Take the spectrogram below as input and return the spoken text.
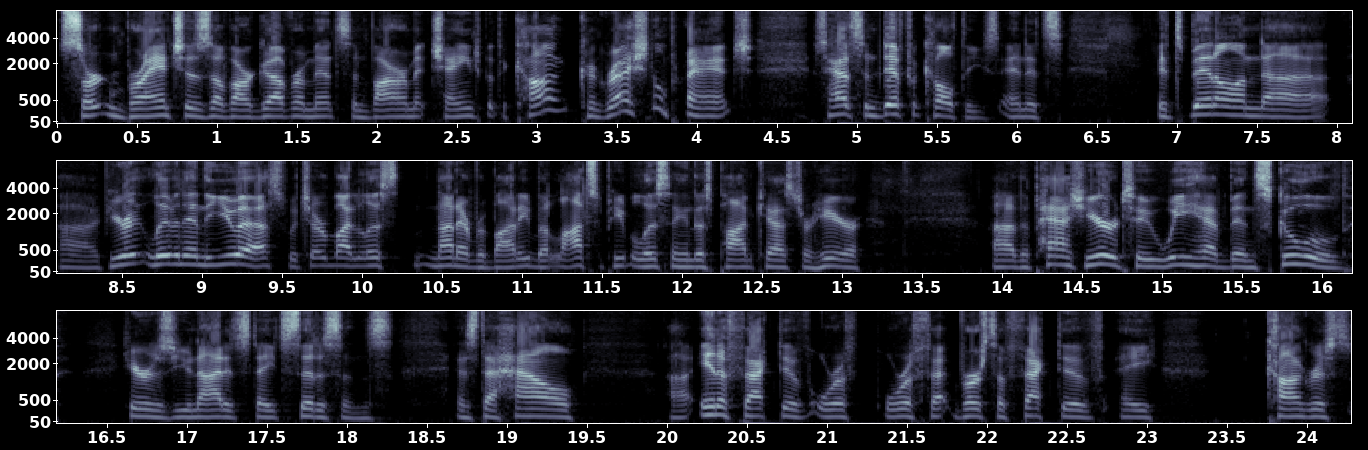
certain branches of our government's environment change, but the con- congressional branch has had some difficulties, and it's it's been on. Uh, uh, if you're living in the U.S., which everybody listen, not everybody, but lots of people listening to this podcast are here. Uh, the past year or two, we have been schooled here as United States citizens as to how uh, ineffective or or effect, versus effective a Congress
